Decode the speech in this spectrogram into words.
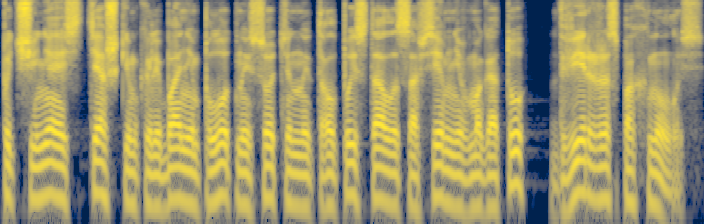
подчиняясь тяжким колебаниям плотной сотенной толпы, стало совсем не в моготу, дверь распахнулась.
